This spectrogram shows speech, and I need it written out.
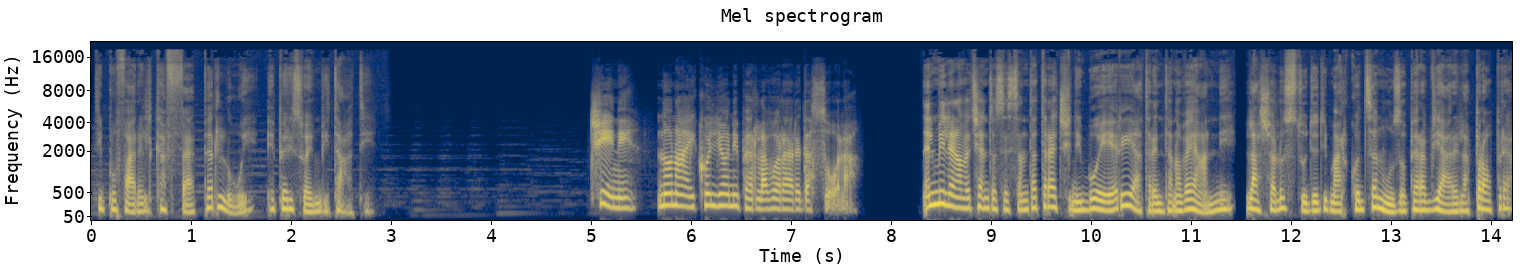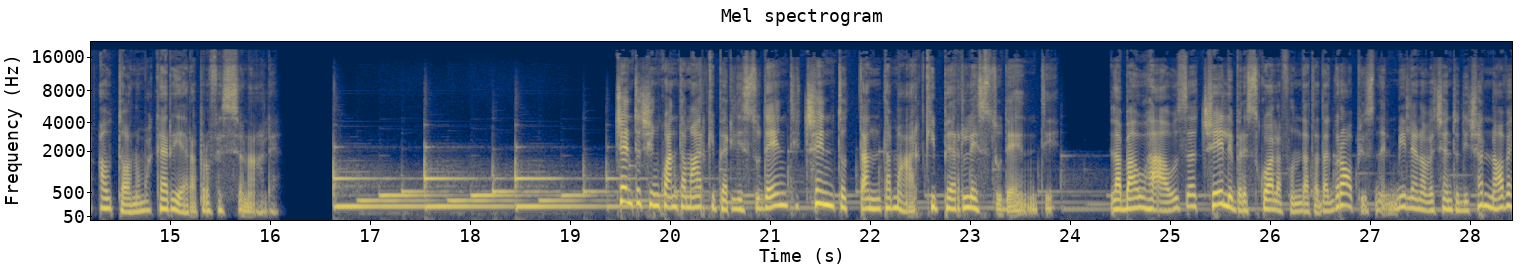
tipo fare il caffè per lui e per i suoi invitati. Cini, non hai coglioni per lavorare da sola. Nel 1963 Cini Boeri, a 39 anni, lascia lo studio di Marco Zanuso per avviare la propria autonoma carriera professionale. 150 marchi per gli studenti, 180 marchi per le studenti. La Bauhaus, celebre scuola fondata da Gropius nel 1919,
